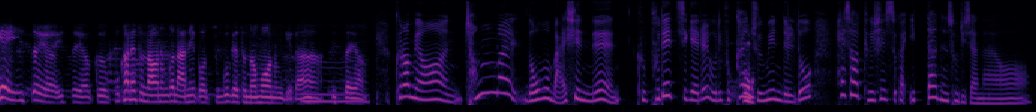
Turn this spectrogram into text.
예, 있어요, 있어요. 그 북한에서 나오는 건 아니고 중국에서 넘어오는 게가 음, 있어요. 그러면 정말 너무 맛있는 그 부대찌개를 우리 북한 네. 주민들도 해서 드실 수가 있다는 소리잖아요.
